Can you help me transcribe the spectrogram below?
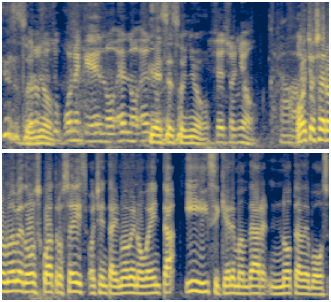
¿Qué se Pero soñó? se supone que él no, él no, él ¿Qué no- se soñó? se soñó. 809-246-8990 y si quiere mandar nota de voz,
